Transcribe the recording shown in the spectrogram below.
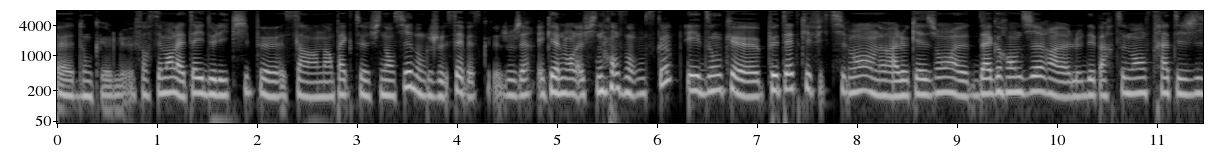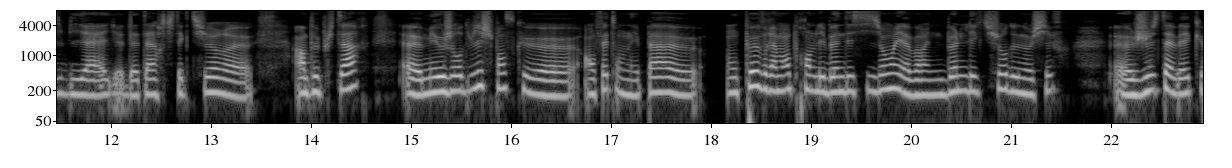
Euh, donc euh, le, forcément la taille de l'équipe euh, ça a un impact financier donc je le sais parce que je gère également la finance dans mon scope et donc peut-être qu'effectivement on aura l'occasion d'agrandir le département stratégie BI data architecture un peu plus tard mais aujourd'hui je pense que en fait on n'est pas on peut vraiment prendre les bonnes décisions et avoir une bonne lecture de nos chiffres juste avec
